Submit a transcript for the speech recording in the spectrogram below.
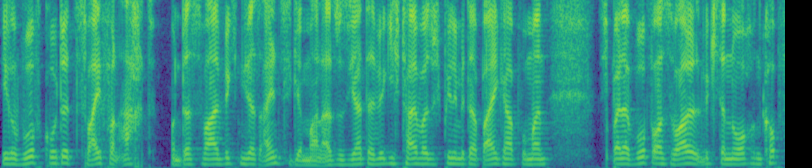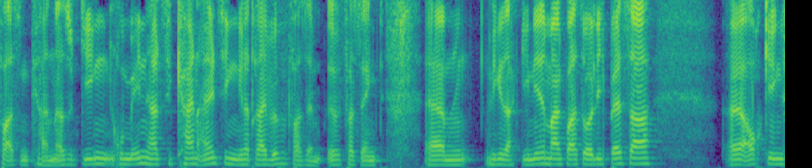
ihre Wurfquote 2 von 8. Und das war wirklich nicht das einzige Mal. Also sie hat da wirklich teilweise Spiele mit dabei gehabt, wo man sich bei der Wurfauswahl wirklich dann nur auch den Kopf fassen kann. Also gegen Rumänien hat sie keinen einzigen ihrer drei Würfe äh, versenkt. Ähm, wie gesagt, gegen Dänemark war es deutlich besser. Äh, auch gegen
